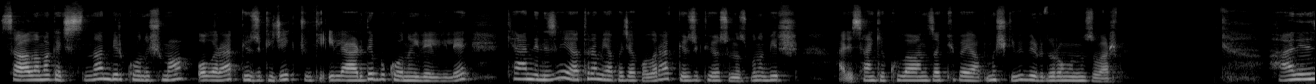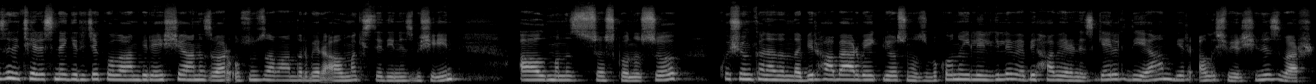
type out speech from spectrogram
sağlamak açısından bir konuşma olarak gözükecek. Çünkü ileride bu konuyla ilgili kendinize yatırım yapacak olarak gözüküyorsunuz. Bunu bir hani sanki kulağınıza küpe yapmış gibi bir durumunuz var. Halinizin içerisine girecek olan bir eşyanız var. Uzun zamandır beri almak istediğiniz bir şeyin almanız söz konusu Kuşun kanadında bir haber bekliyorsunuz bu konuyla ilgili ve bir haberiniz geldiği an bir alışverişiniz var.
